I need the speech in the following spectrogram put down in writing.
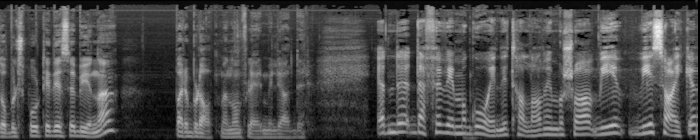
dobbeltspor til disse byene bare bla opp med noen flere milliarder. Ja, er derfor vi må gå inn i tallene. Vi, må se. Vi, vi sa ikke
